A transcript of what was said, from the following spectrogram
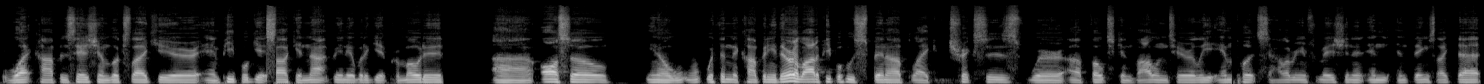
what compensation looks like here, and people get stuck in not being able to get promoted. Uh, also, you know, w- within the company, there are a lot of people who spin up like Trixes where uh, folks can voluntarily input salary information and, and, and things like that.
